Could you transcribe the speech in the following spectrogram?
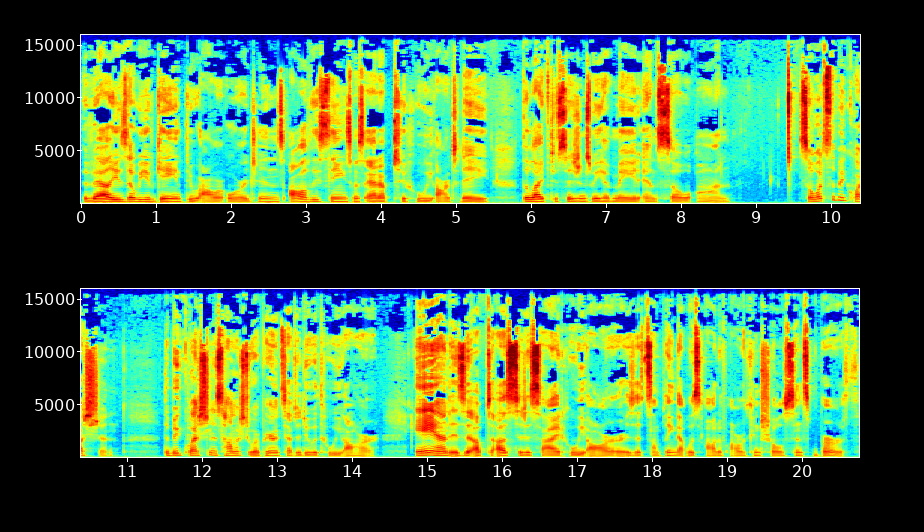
the values that we have gained through our origins, all of these things must add up to who we are today, the life decisions we have made, and so on. So, what's the big question? The big question is how much do our parents have to do with who we are? And is it up to us to decide who we are, or is it something that was out of our control since birth?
